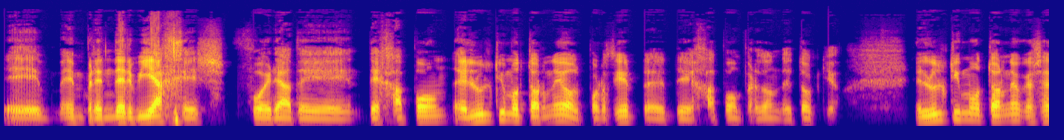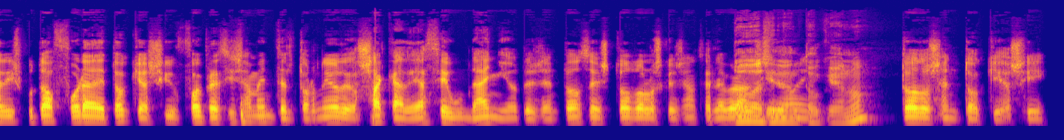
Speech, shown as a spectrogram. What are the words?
eh, emprender viajes fuera de, Japón. El último torneo, por cierto, de Japón, perdón, de Tokio. El último torneo que se ha disputado fuera de Tokio así fue precisamente el torneo de Osaka de hace un año. Desde entonces todos los que se han celebrado todos en Tokio, ¿no? Todos en Tokio, sí.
